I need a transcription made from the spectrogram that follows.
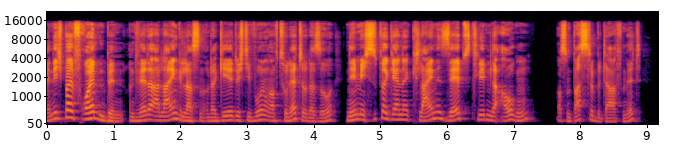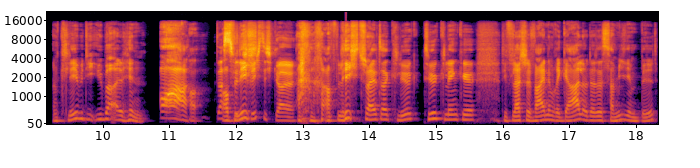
Wenn ich bei Freunden bin und werde allein gelassen oder gehe durch die Wohnung auf Toilette oder so, nehme ich super gerne kleine, selbstklebende Augen aus dem Bastelbedarf mit und klebe die überall hin. Oh, das finde ich richtig geil. auf Lichtschalter, Klür Türklinke, die Flasche Wein im Regal oder das Familienbild.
